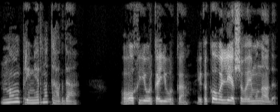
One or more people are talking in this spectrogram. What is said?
«Ну, примерно так, да», «Ох, Юрка, Юрка, и какого лешего ему надо?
